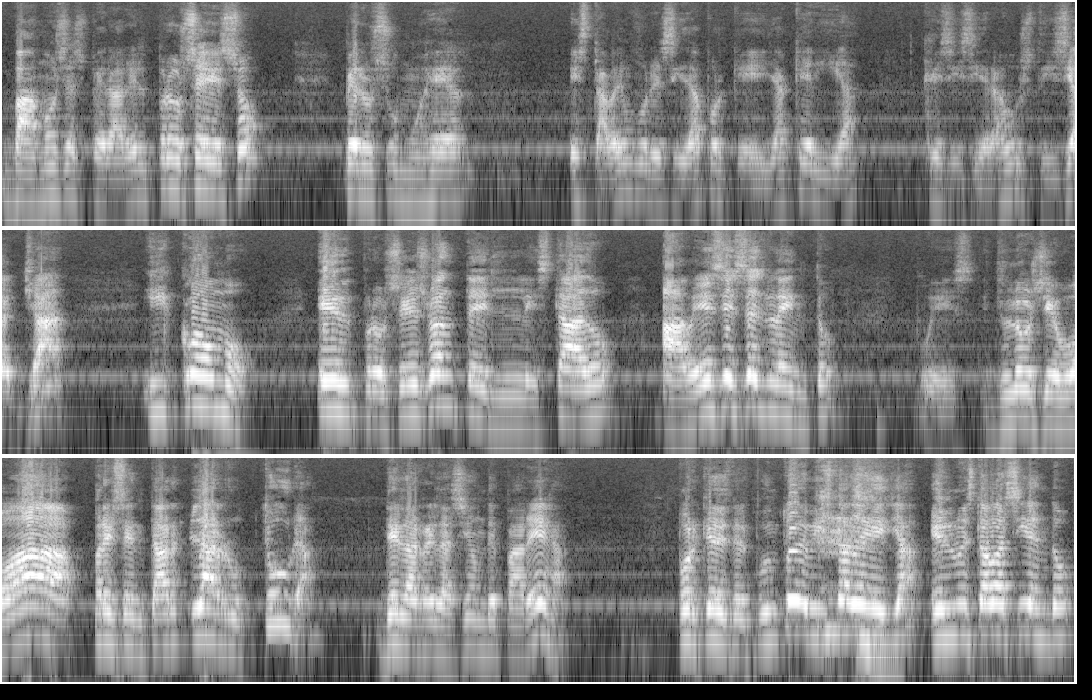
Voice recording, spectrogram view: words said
vamos a esperar el proceso, pero su mujer estaba enfurecida porque ella quería que se hiciera justicia ya. Y como el proceso ante el Estado a veces es lento, pues los llevó a presentar la ruptura de la relación de pareja. Porque desde el punto de vista de ella, él no estaba siendo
